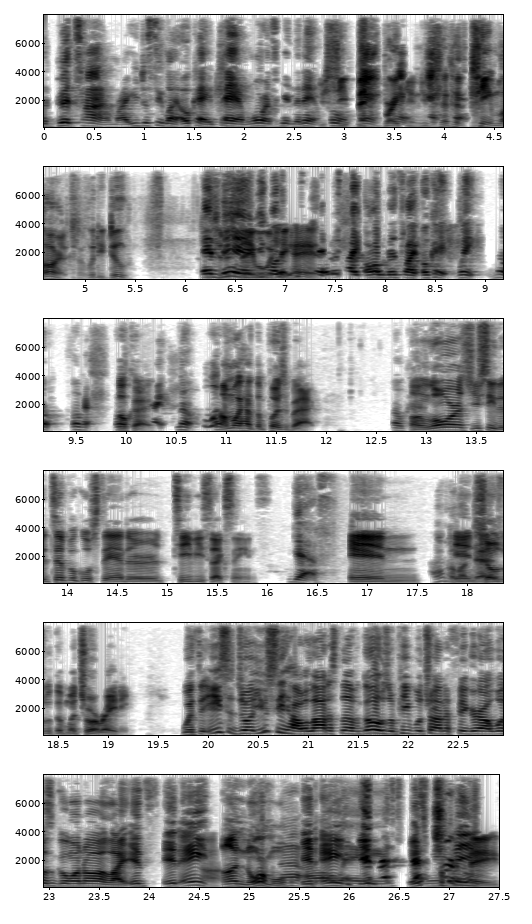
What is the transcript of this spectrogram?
a good time, right? You just see like, okay, bam, Lawrence getting it in. You Boom, see bam, back bam, breaking. You bam, said Team Lawrence. That's what he do. And Should've then you what go to she Issa, had. and it's like all of it's like, okay, wait, no, okay, Okay. right, no, What? I'm gonna have to push back. okay, On Lawrence, you see the typical standard TV sex scenes yes, in I don't know about in that. shows with a mature rating. With the Issa joint, you see how a lot of stuff goes when people trying to figure out what's going on. Like it's it ain't Nah. unnormal. It ain't it, always. it's pretty Hey,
